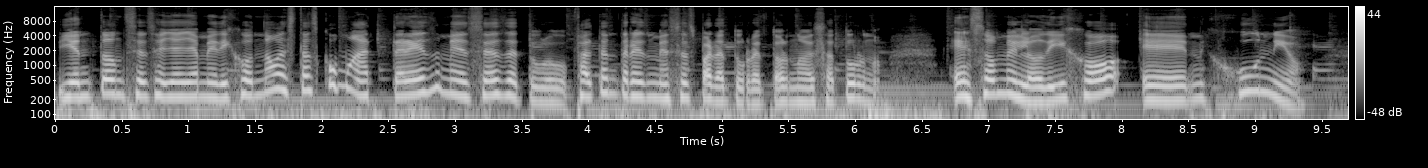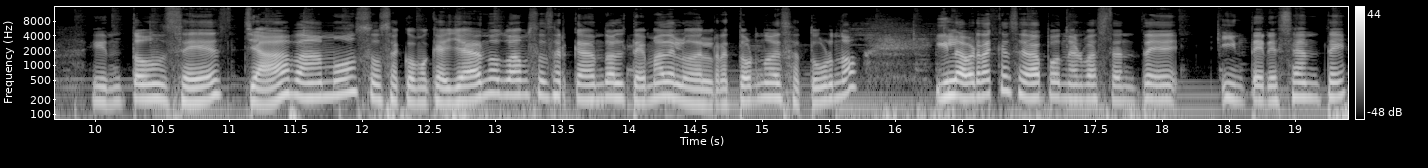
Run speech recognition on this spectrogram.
Y entonces ella ya me dijo, no, estás como a tres meses de tu, faltan tres meses para tu retorno de Saturno. Eso me lo dijo en junio. Entonces ya vamos, o sea, como que ya nos vamos acercando al tema de lo del retorno de Saturno. Y la verdad que se va a poner bastante interesante,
